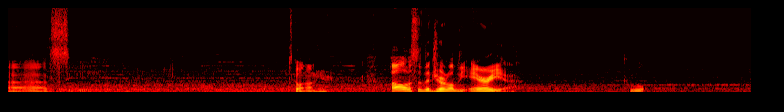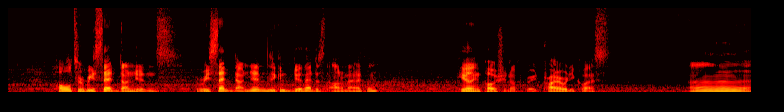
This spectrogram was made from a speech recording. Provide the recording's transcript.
Uh, let's see. What's going on here? Oh, this is the journal of the area. Cool. Hold to reset dungeons. Reset dungeons? You can do that just automatically? Healing potion upgrade. Priority quest. Uh,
